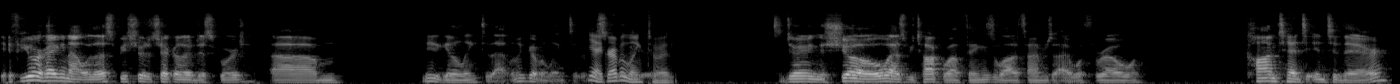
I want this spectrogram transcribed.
if you are hanging out with us, be sure to check out our Discord. Um, need to get a link to that. Let me grab a link to the. Yeah, grab a link here. to it. So during the show, as we talk about things, a lot of times I will throw content into there.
